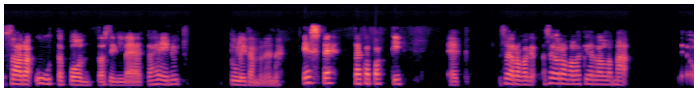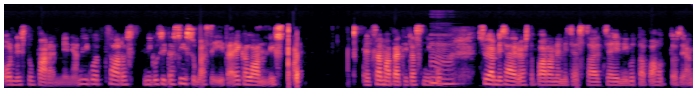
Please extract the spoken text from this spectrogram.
saada uutta pontta silleen, että hei nyt tuli tämmöinen este, takapakki, että seuraava, seuraavalla kerralla mä onnistun paremmin ja niin kun, saada niin kun sitä sisua siitä eikä lannistua. Et sama päti tässä niinku Mm. syömishäiriöstä paranemisessa, että se ei niinku tapahdu tosiaan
